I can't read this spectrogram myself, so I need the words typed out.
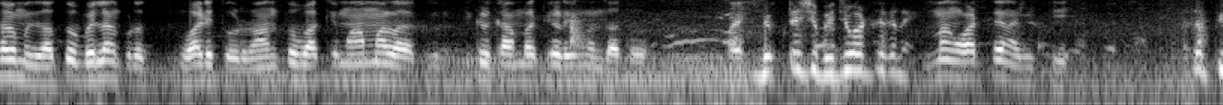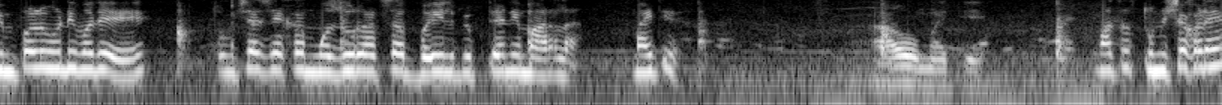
थळमध्ये जातो बैलांपुढं वाडी तोडून आणतो बाकी मग आम्हाला तिकडे कामाला तिकडे निघून जातो. बिबट्याची भीती वाटते का नाही? मग वाटते ना भीती. आता पिंपळवंडीमध्ये तुमच्याच एका मजुराचा बैल बिबट्याने मारला. माहिती आहे का? हो माहिती मग आता तुमच्याकडे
